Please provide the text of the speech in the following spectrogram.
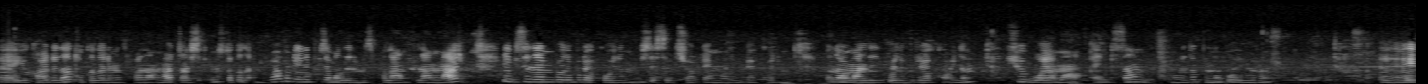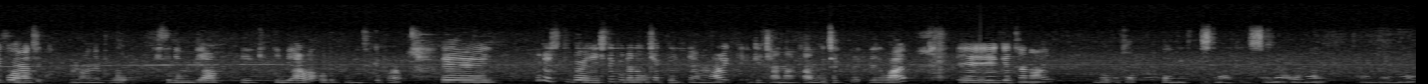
e, yukarıda da tokalarımız falan var. Taşlarımız, tokalarımız var. Burada yine pijamalarımız falan filan var. Elbiselerimi böyle buraya koydum. İşte sırt tişörtlerimi böyle buraya koydum. Bu normalde böyle buraya koydum. Şu boyama elbisem. Sonra da bunu boyuyorum. E, boyamatik. Yani bu istediğim bir yer, e, gittiğim bir yer var. Orada boyamatik yapıyorum. E, burası da böyle işte. Burada da uçak biletlerim var. Geçenden kalma uçak biletleri var. E, geçen ay bu uçak biletlerini gitmiştim arkadaşlarıma. Oradan Tamam.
